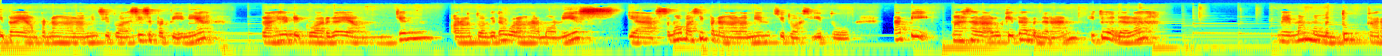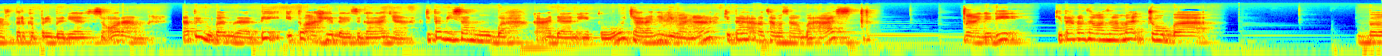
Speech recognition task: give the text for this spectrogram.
kita yang pernah ngalamin situasi seperti ini ya, lahir di keluarga yang mungkin orang tua kita kurang harmonis, ya semua pasti pernah ngalamin situasi itu. Tapi masa lalu kita beneran itu adalah memang membentuk karakter kepribadian seseorang. Tapi bukan berarti itu akhir dari segalanya. Kita bisa mengubah keadaan itu. Caranya gimana? Kita akan sama-sama bahas. Nah, jadi kita akan sama-sama coba be,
